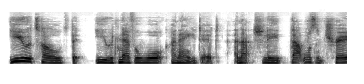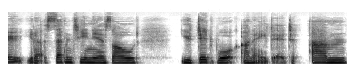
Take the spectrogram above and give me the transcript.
you were told that you would never walk unaided. And actually that wasn't true. You know, at 17 years old, you did walk unaided. Um,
